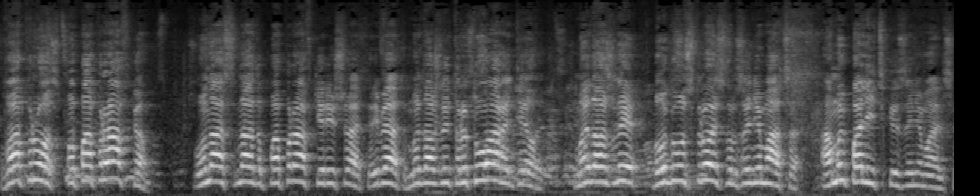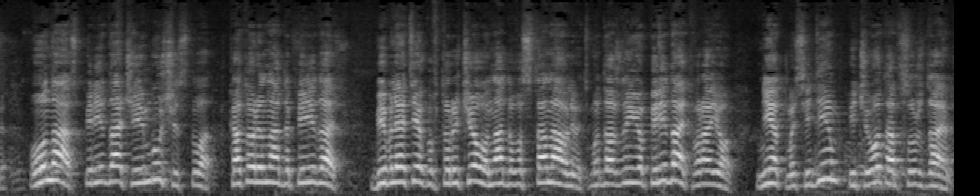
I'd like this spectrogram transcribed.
вопрос по поправкам. У нас надо поправки решать. Ребята, мы должны тротуары делать, мы должны благоустройством заниматься, а мы политикой занимаемся. У нас передача имущества, которое надо передать, библиотеку в Тарычево надо восстанавливать. Мы должны ее передать в район. Нет, мы сидим и чего-то обсуждаем.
